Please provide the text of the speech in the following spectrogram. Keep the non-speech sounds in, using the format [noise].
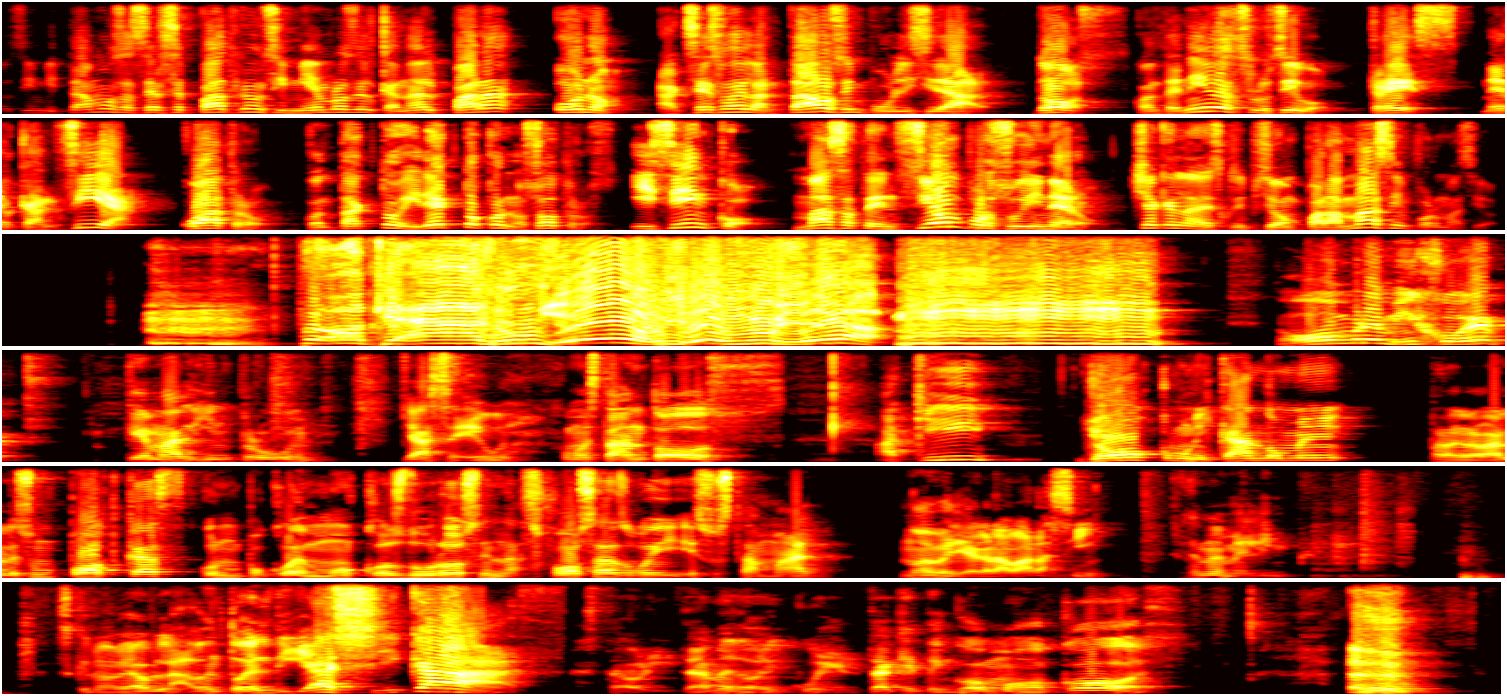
Los invitamos a hacerse Patreons y miembros del canal para 1. Acceso adelantado sin publicidad. 2. Contenido exclusivo. 3. Mercancía. 4. Contacto directo con nosotros. Y 5. Más atención por su dinero. Chequen la descripción para más información. [clears throat] Podcast, oh yeah, oh yeah, oh yeah. [clears throat] Hombre, mi hijo, eh. Qué mal intro, güey. Ya sé, güey. ¿Cómo están todos? Aquí, yo comunicándome para grabarles un podcast con un poco de mocos duros en las fosas, güey. Eso está mal. No debería grabar así. Déjenme me limpio. Es que no había hablado en todo el día, chicas. Hasta ahorita me doy cuenta que tengo mocos. [clears throat]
